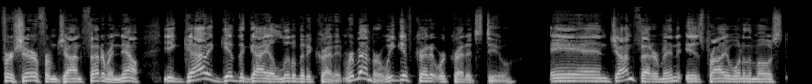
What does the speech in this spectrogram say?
for sure from John Fetterman. Now, you got to give the guy a little bit of credit. Remember, we give credit where credit's due. And John Fetterman is probably one of the most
